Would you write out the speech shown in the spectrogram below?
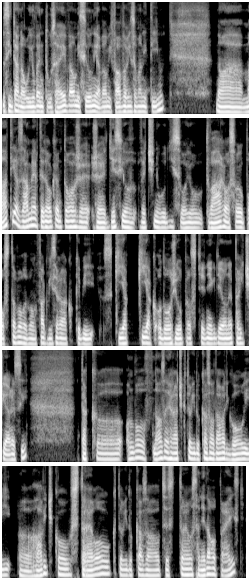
Zidanov Juventus, hej, veľmi silný a veľmi favorizovaný tým. No a Matia Zamer, teda okrem toho, že, že desil väčšinu ľudí svojou tvárou a svojou postavou, lebo on fakt vyzeral ako keby kijak, kijak odložil proste niekde one pričiare si, tak uh, on bol naozaj hráč, ktorý dokázal dávať góly uh, hlavičkou, strelou, ktorý dokázal, cez ktorého sa nedalo prejsť.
